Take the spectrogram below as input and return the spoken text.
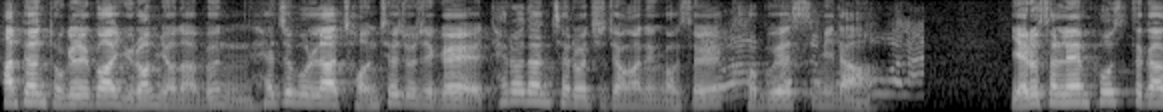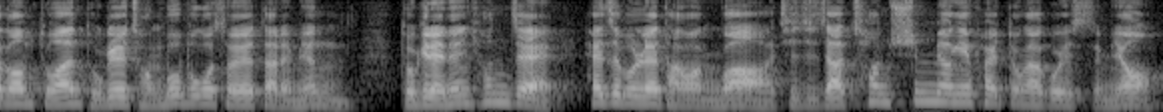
한편 독일과 유럽연합은 헤즈볼라 전체 조직을 테러 단체로 지정하는 것을 거부했습니다. 예루살렘 포스트가 검토한 독일 정보 보고서에 따르면 독일에는 현재 헤즈볼레 당원과 지지자 1,050명이 활동하고 있으며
